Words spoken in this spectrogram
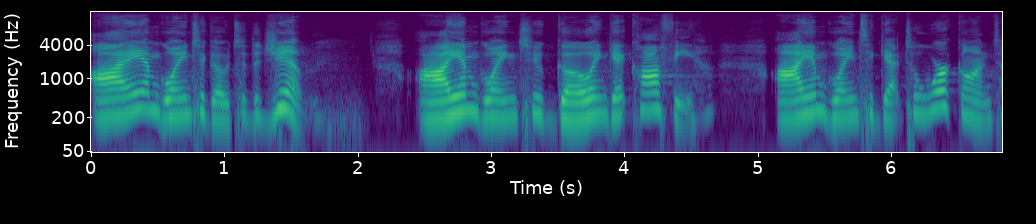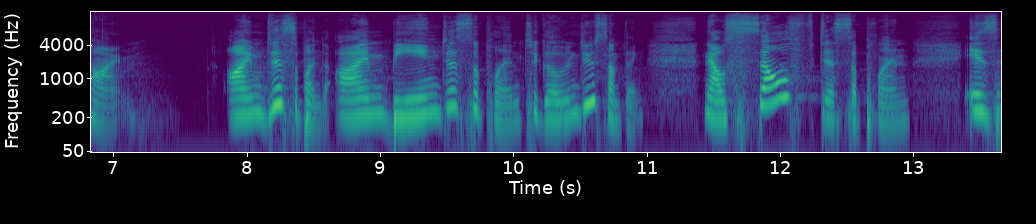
i am going to go to the gym i am going to go and get coffee i am going to get to work on time i'm disciplined i'm being disciplined to go and do something now self-discipline is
